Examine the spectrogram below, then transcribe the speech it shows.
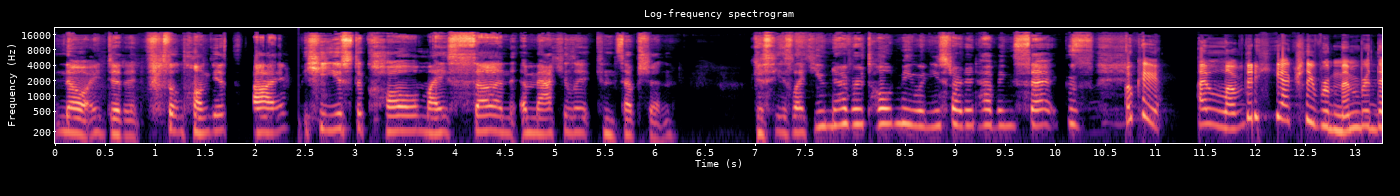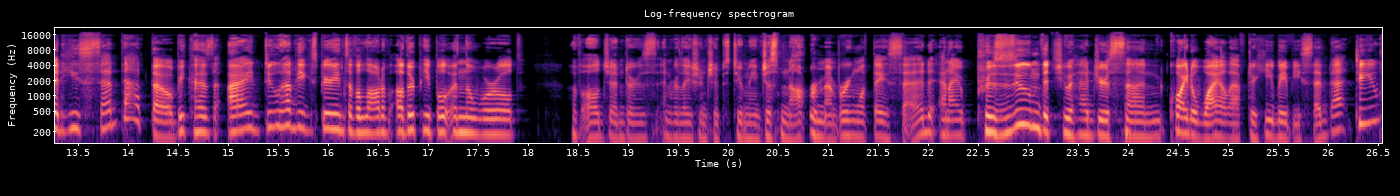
No, I didn't for the longest time. He used to call my son Immaculate Conception because he's like, You never told me when you started having sex. Okay, I love that he actually remembered that he said that though, because I do have the experience of a lot of other people in the world of all genders and relationships to me just not remembering what they said. And I presume that you had your son quite a while after he maybe said that to you.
